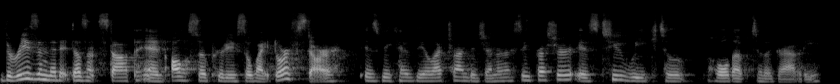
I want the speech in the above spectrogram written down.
The reason that it doesn't stop and also produce a white dwarf star is because the electron degeneracy pressure is too weak to hold up to the gravity.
